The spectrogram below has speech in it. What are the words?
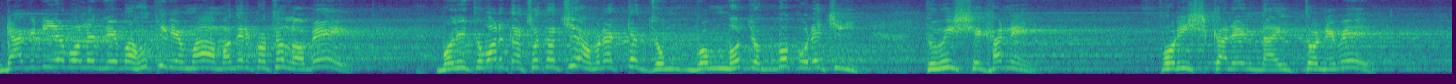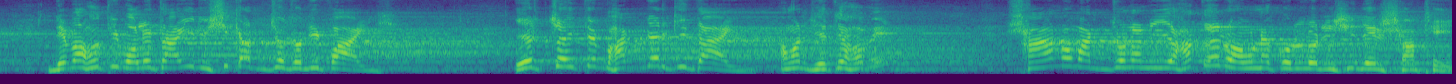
ডাক দিয়ে বলে, দেবাহুতি রে মা, আমাদের কথা লবে? বলি, তোমার কাছাকাছি আমরা একটা ব্রহ্মযজ্ঞ করেছি। তুমি সেখানে পরিষ্কারের দায়িত্ব নেবে? দেবাহুতি বলে, তাই ঋষিকার্য যদি পাই, এর চাইতে ভাগ্যের কি তাই? আমার যেতে হবে? শান ও মার্জনা নিয়ে হাতে রওনা করল ঋষিদের সাথে।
